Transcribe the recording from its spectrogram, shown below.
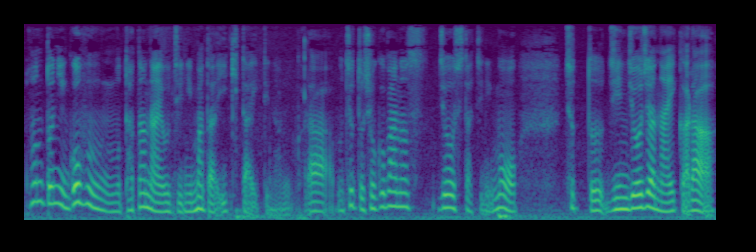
本当に5分も経たないうちにまた行きたいってなるから、ちょっと職場の上司たちにも、ちょっと尋常じゃないから、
